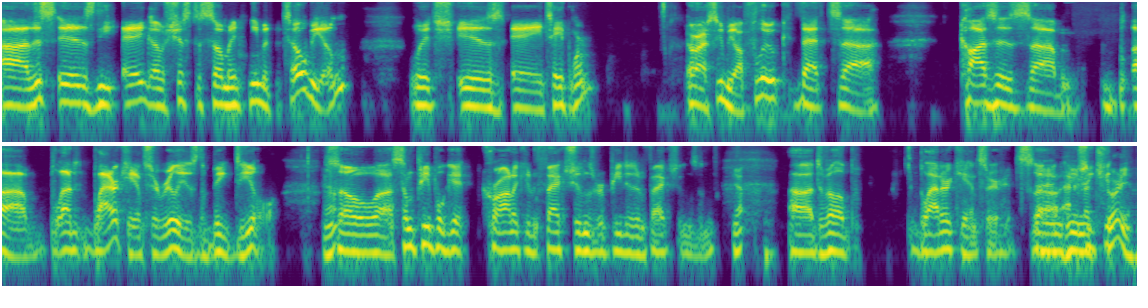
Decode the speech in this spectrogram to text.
Uh, this is the egg of Schistosoma hematobium, which is a tapeworm, or excuse me, a fluke that uh, causes um, uh, blood, bladder cancer. Really, is the big deal. Yeah. So uh, some people get chronic infections, repeated infections, and Yeah. uh, develop bladder cancer. It's uh, actually hematuria.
